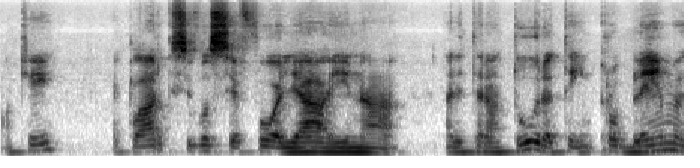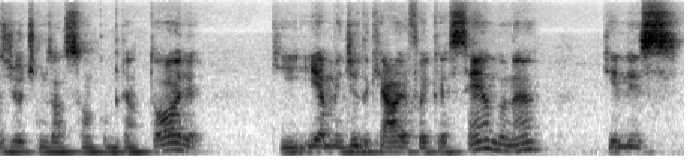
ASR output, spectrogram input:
ok? É claro que se você for olhar aí na, na literatura tem problemas de otimização combinatória, que, e à medida que a área foi crescendo, né, que eles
